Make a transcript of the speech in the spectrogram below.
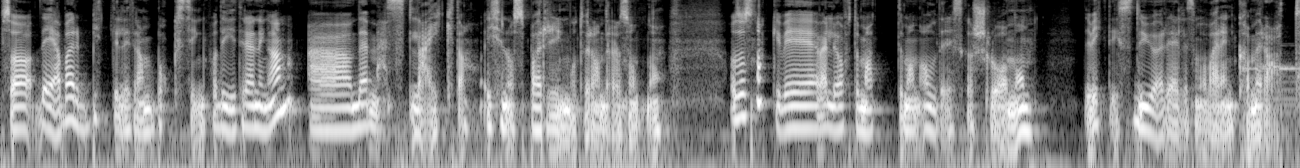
Så det er bare bitte litt boksing på de treningene. Eh, det er mest leik, da, ikke noe sparring mot hverandre eller sånt noe. Og så snakker vi veldig ofte om at man aldri skal slå noen. Det viktigste du gjør, er liksom å være en kamerat.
